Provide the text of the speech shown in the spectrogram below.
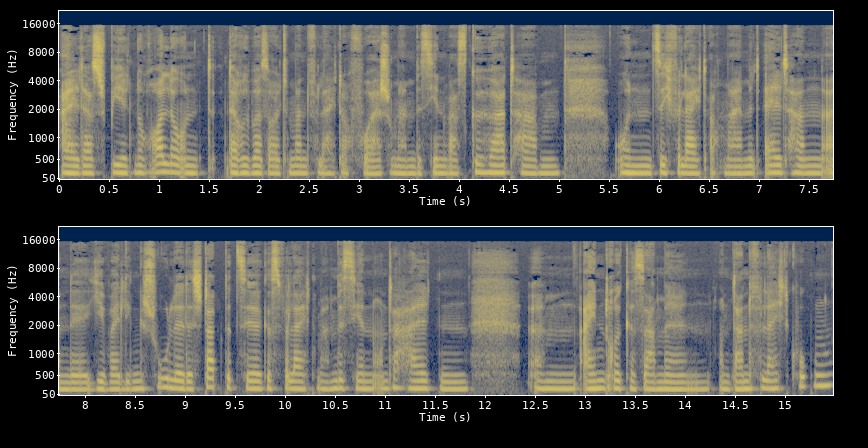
All das spielt eine Rolle und darüber sollte man vielleicht auch vorher schon mal ein bisschen was gehört haben und sich vielleicht auch mal mit Eltern an der jeweiligen Schule des Stadtbezirkes vielleicht mal ein bisschen unterhalten, ähm, Eindrücke sammeln und dann vielleicht gucken,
